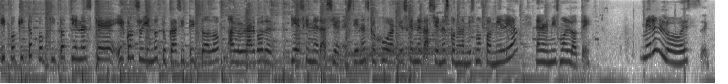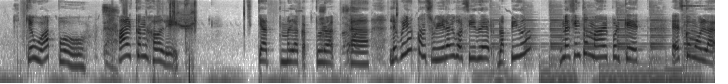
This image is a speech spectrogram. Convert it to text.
y poquito a poquito tienes que ir construyendo tu casita y todo a lo largo de 10 generaciones. Tienes que jugar 10 generaciones con la misma familia en el mismo lote. Mírenlo, es... ¡Qué guapo! Alconholic. Ya me la captura. Ah, le voy a construir algo así de rápido. Me siento mal porque es como la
